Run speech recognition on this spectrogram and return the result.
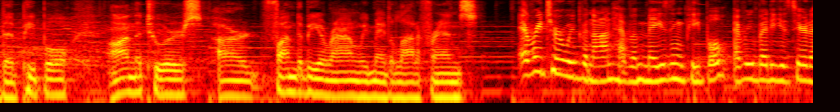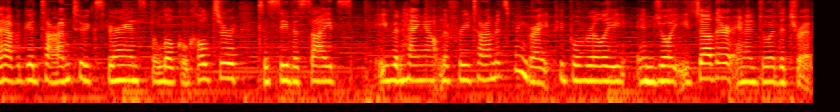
The people on the tours are fun to be around. We made a lot of friends. Every tour we've been on have amazing people. Everybody is here to have a good time, to experience the local culture, to see the sights, even hang out in the free time. It's been great. People really enjoy each other and enjoy the trip.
